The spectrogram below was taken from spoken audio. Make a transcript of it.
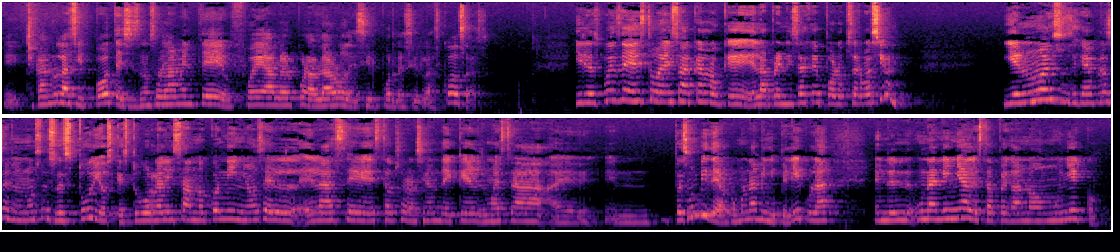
eh, checando las hipótesis, no solamente fue hablar por hablar o decir por decir las cosas. Y después de esto, él saca lo que el aprendizaje por observación. Y en uno de sus ejemplos, en uno de sus estudios que estuvo realizando con niños, él, él hace esta observación de que les muestra eh, en, pues un video, como una mini película, en una niña le está pegando a un muñeco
